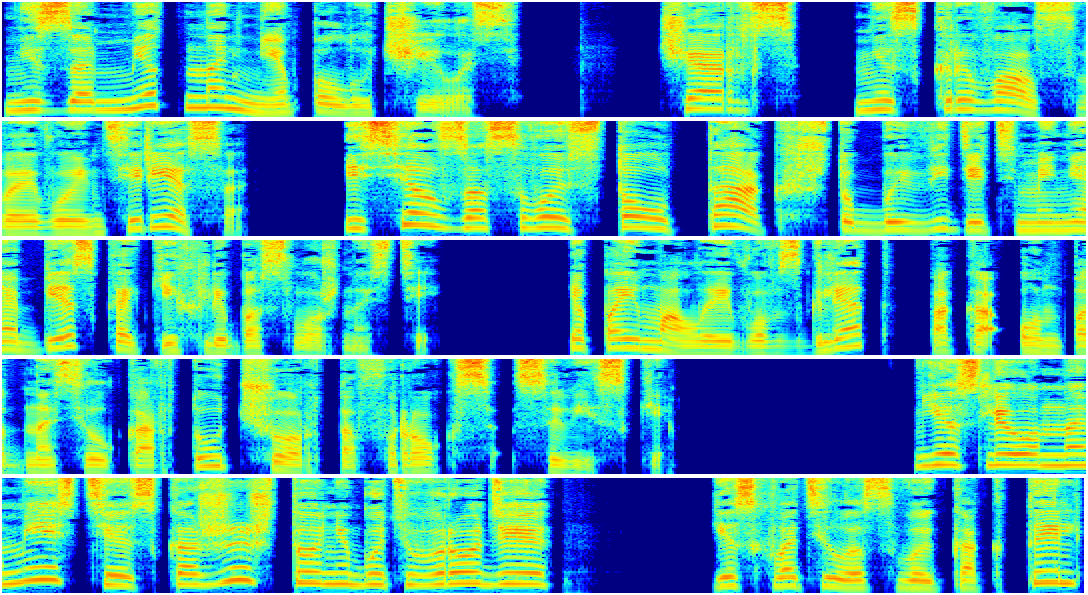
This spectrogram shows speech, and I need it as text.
незаметно не получилось. Чарльз не скрывал своего интереса, и сел за свой стол так, чтобы видеть меня без каких-либо сложностей. Я поймала его взгляд, пока он подносил к рту чертов Рокс с виски. «Если он на месте, скажи что-нибудь вроде...» Я схватила свой коктейль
